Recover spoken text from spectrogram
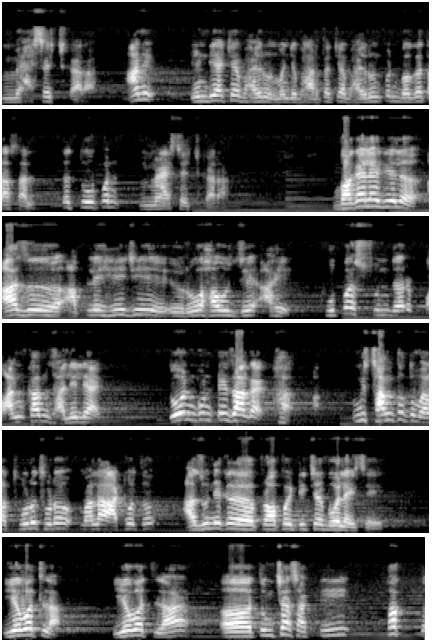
मेसेज करा. आणि इंडियाच्या बाहेरून म्हणजे भारताच्या बाहेरून पण बघत असाल तर तो पण मेसेज करा. बघायला गेलं आज आपले हे जे रो हाऊस जे आहे खूपच सुंदर बांधकाम झालेले आहे. दोन गुंठे जागा आहे. हा मी सांगतो तुम्हाला थोडं थोडं मला आठवतं. अजून एक प्रॉपर्टीचं बोलायचंय. यवतला यवतला तुमच्यासाठी फक्त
